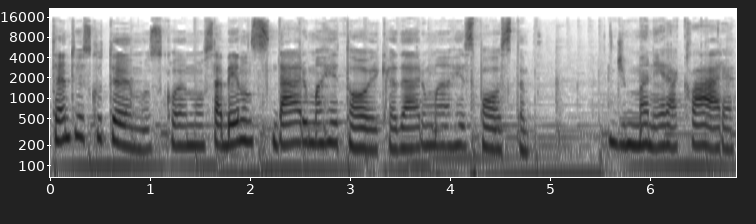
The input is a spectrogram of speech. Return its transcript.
tanto escutamos como sabemos dar uma retórica, dar uma resposta de maneira clara,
